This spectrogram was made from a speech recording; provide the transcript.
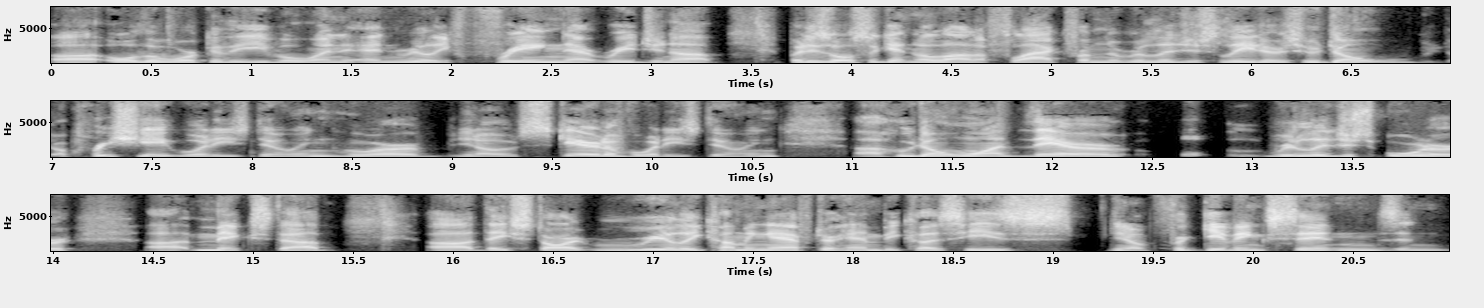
uh, all the work of the evil, and and really freeing that region up. But he's also getting a lot of flack from the religious leaders who don't appreciate what he's doing, who are you know scared of what he's doing, uh, who don't want their religious order uh, mixed up. Uh, they start really coming after him because he's you know, forgiving sins and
